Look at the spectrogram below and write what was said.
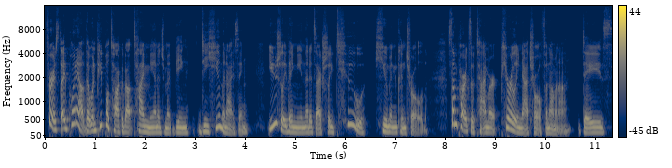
First, I'd point out that when people talk about time management being dehumanizing, usually they mean that it's actually too human controlled. Some parts of time are purely natural phenomena days,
